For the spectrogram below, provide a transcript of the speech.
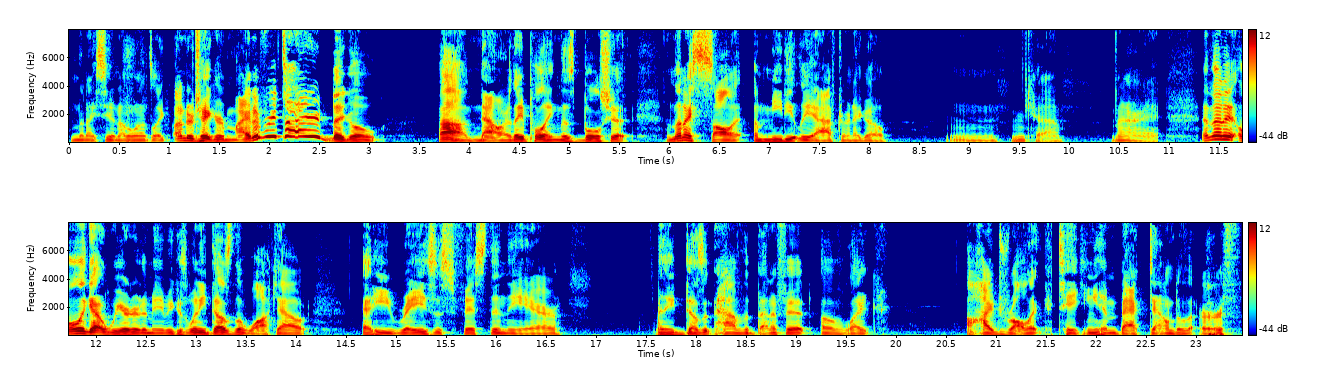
And then I see another one that's like, Undertaker might have retired. They go, ah, now are they pulling this bullshit? And then I saw it immediately after and I go, mm, okay, all right. And then it only got weirder to me because when he does the walkout and he raises his fist in the air and he doesn't have the benefit of like a hydraulic taking him back down to the earth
